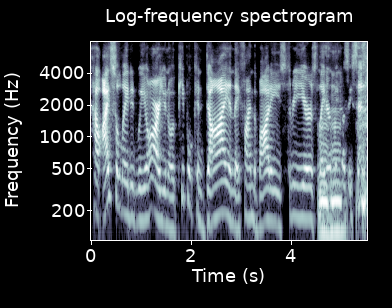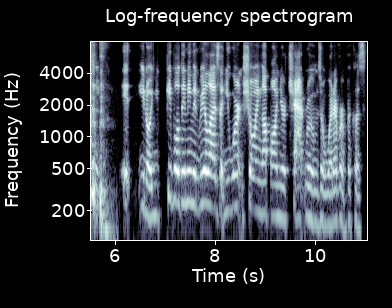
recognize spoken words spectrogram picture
how isolated we are. You know, people can die and they find the bodies three years later Mhm. because essentially, it you know, you, people didn't even realize that you weren't showing up on your chat rooms or whatever because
